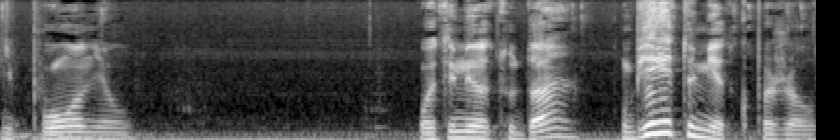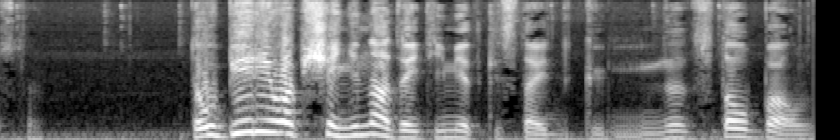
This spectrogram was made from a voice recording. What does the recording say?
Не понял. Вот именно туда? Убери эту метку, пожалуйста. Да убери вообще, не надо эти метки ставить. Задолбал.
